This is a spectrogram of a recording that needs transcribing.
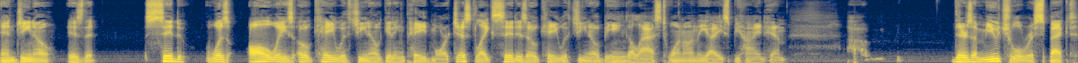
and Gino is that Sid was always okay with Gino getting paid more, just like Sid is okay with Gino being the last one on the ice behind him. Uh, there's a mutual respect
